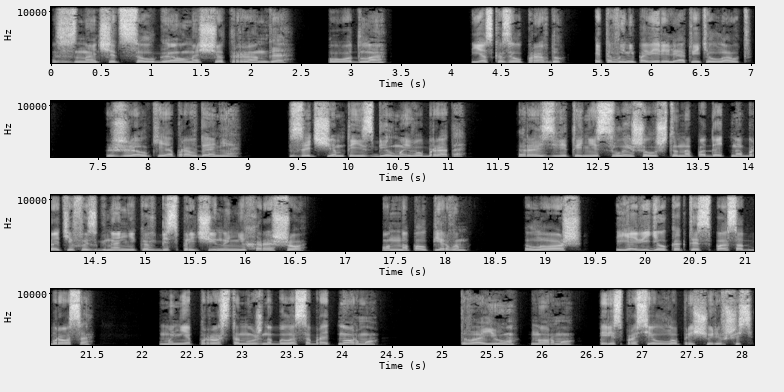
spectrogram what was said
«Значит, солгал насчет ранга. Подло». «Я сказал правду. Это вы не поверили», — ответил Лаут. Жалкие оправдания. Зачем ты избил моего брата? Разве ты не слышал, что нападать на братьев-изгнанников без причины нехорошо? Он напал первым. Ложь. Я видел, как ты спас отброса. Мне просто нужно было собрать норму. Твою норму? Переспросил Ло, прищурившись.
